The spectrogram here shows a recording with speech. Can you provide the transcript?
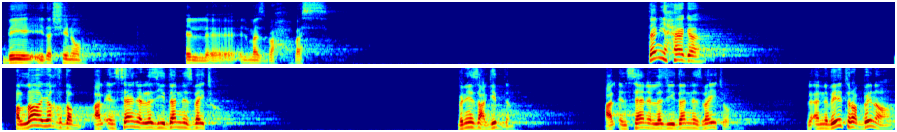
بيدشنوا المذبح بس. تاني حاجة الله يغضب على الإنسان الذي يدنس بيته. بنزعل جدا. على الإنسان الذي يدنس بيته. لأن بيت ربنا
